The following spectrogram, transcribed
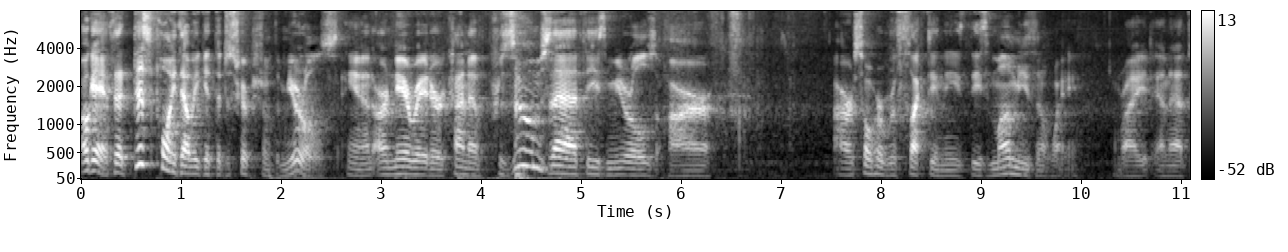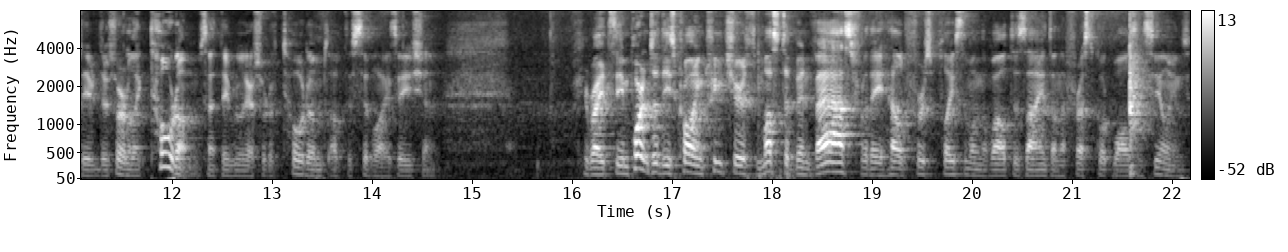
Okay, it's at this point that we get the description of the murals, and our narrator kind of presumes that these murals are are sort of reflecting these these mummies in a way, right? And that they, they're sort of like totems, that they really are sort of totems of the civilization. He writes, The importance of these crawling creatures must have been vast, for they held first place among the wild designs on the frescoed walls and ceilings.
